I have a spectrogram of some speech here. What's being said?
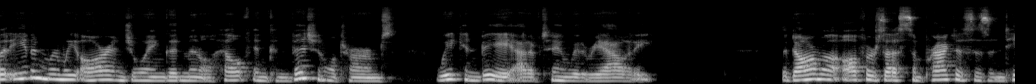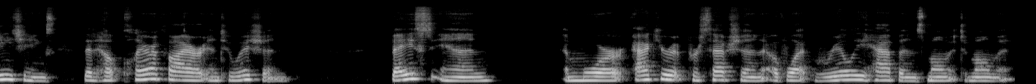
But even when we are enjoying good mental health in conventional terms, we can be out of tune with reality. The Dharma offers us some practices and teachings that help clarify our intuition based in a more accurate perception of what really happens moment to moment.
